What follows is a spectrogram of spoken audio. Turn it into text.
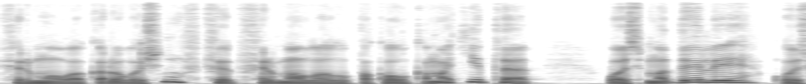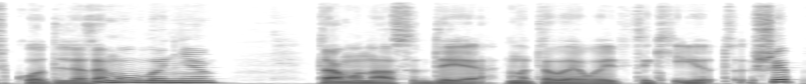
фірмова коробочка, ну, фірмова упаковка Матіта. Ось моделі, ось код для замовлення. Там у нас іде металевий такий от шип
